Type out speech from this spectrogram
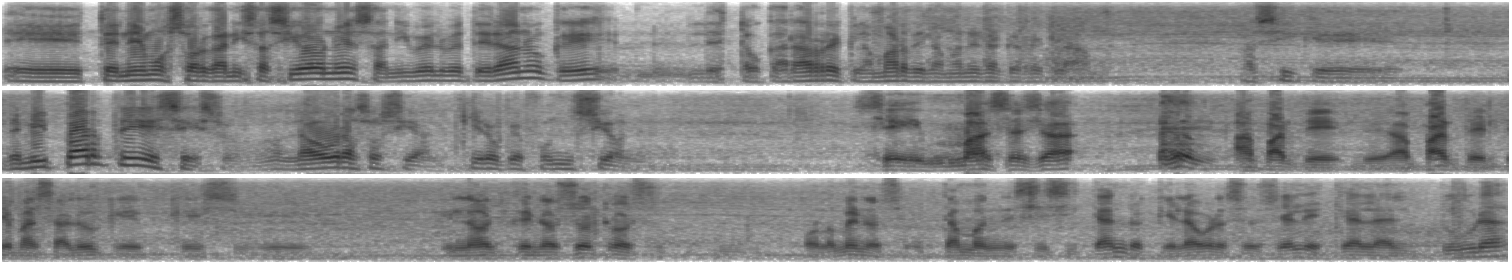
eh, tenemos organizaciones a nivel veterano que les tocará reclamar de la manera que reclaman. Así que de mi parte es eso, la obra social, quiero que funcione. Sí, más allá, aparte, aparte del tema salud, que, que es eh, que nosotros por lo menos estamos necesitando, es que la obra social esté a la altura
